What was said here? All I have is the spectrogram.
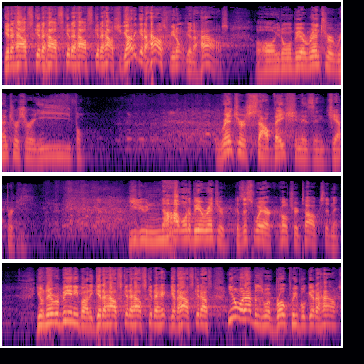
Get a house, get a house, get a house, get a house. You got to get a house if you don't get a house. Oh, you don't want to be a renter. Renters are evil. Renters' salvation is in jeopardy. You do not want to be a renter because this is the way our culture talks, isn't it? You'll never be anybody. Get a house, get a house, get a, get a house, get a house. You know what happens when broke people get a house?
